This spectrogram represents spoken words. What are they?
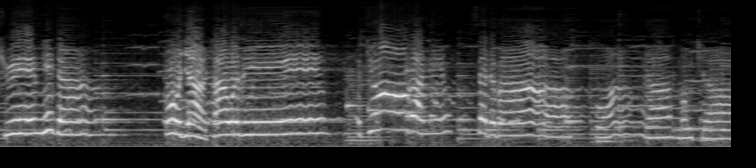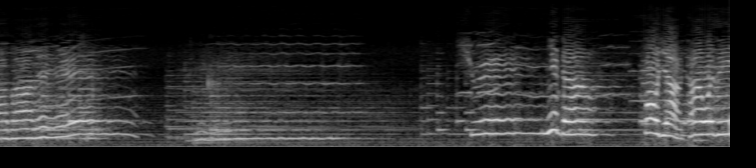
ရွှေမြစ်တံပို့ကြသာဝစီအကျိုးကလင်းဆက်တပါဘွာရာမုံချပါပဲရွှေမြစ်တံပို့ကြသာဝစီ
